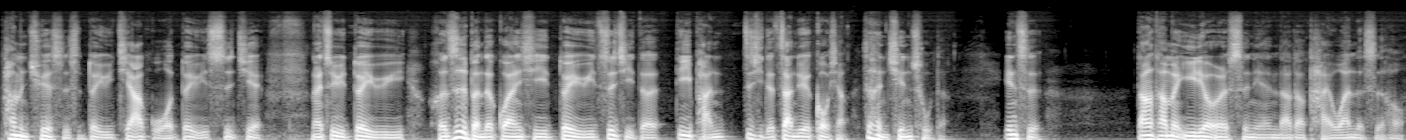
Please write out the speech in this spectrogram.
他们确实是对于家国、对于世界，乃至于对于和日本的关系、对于自己的地盘、自己的战略构想是很清楚的。因此，当他们一六二四年来到台湾的时候，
